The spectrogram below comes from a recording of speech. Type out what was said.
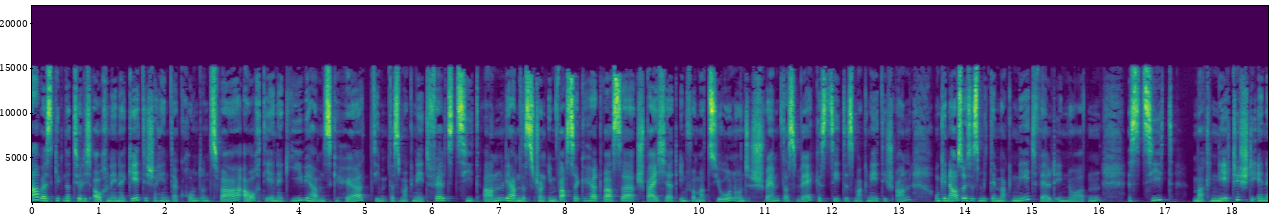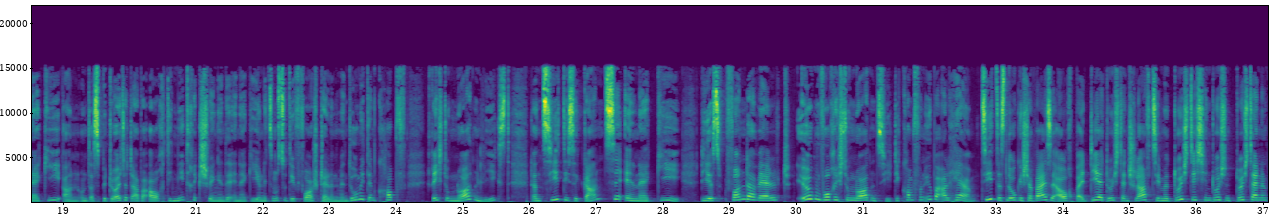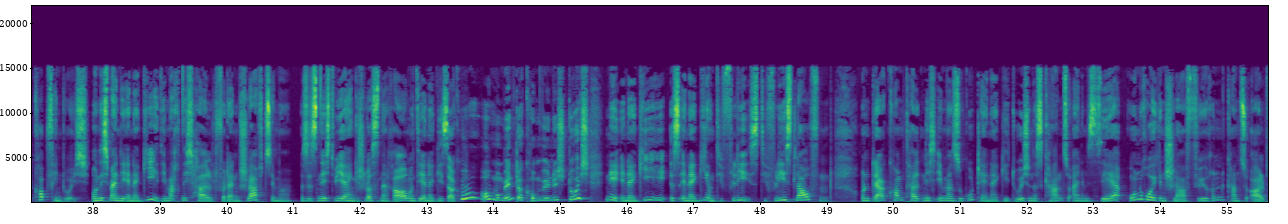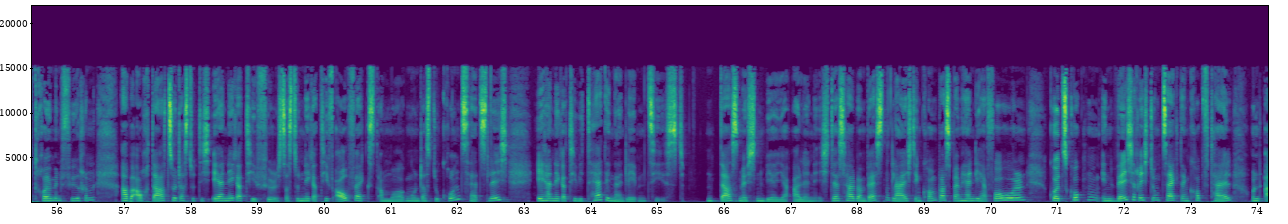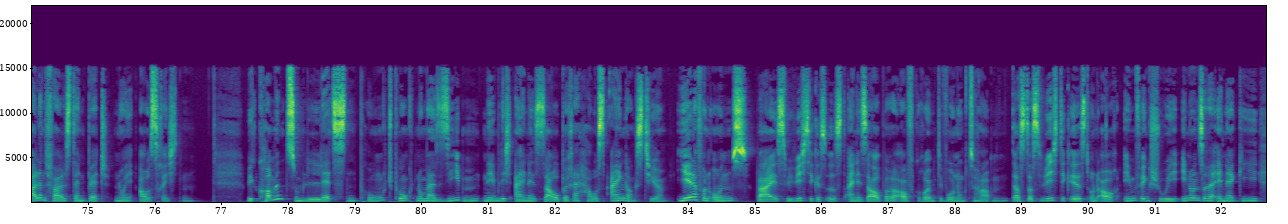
Aber es gibt natürlich auch einen energetischer Hintergrund und zwar auch die Energie, wir haben es gehört, die, das Magnetfeld zieht an. Wir haben das schon im Wasser gehört. Wasser speichert Information und schwemmt das weg. Es zieht es magnetisch an. Und genauso ist es mit dem Magnetfeld im Norden. Es zieht magnetisch die Energie an und das bedeutet aber auch die niedrig schwingende Energie. Und jetzt musst du dir vorstellen, wenn du mit dem Kopf Richtung Norden liegst, dann zieht diese ganze Energie, die es von der Welt irgendwo Richtung Norden zieht, die kommt von überall her, zieht es logischerweise auch bei dir durch dein Schlafzimmer, durch dich hindurch und durch deinen Kopf hindurch. Und ich meine, die Energie, die macht nicht Halt vor deinem Schlafzimmer. Es ist nicht wie ein geschlossener Raum und die Energie sagt, oh Moment, da kommen wir nicht durch. Nee, Energie ist Energie und die fließt, die fließt laufend. Und da kommt halt nicht immer so gute Energie durch und es kann zu einem sehr unruhigen Schlaf führen, kann zu Albträumen führen, aber auch dazu, dass du dich eher negativ fühlst, dass du negativ aufwächst am Morgen und dass du grundsätzlich eher Negativität in dein Leben ziehst. Und das möchten wir ja alle nicht. Deshalb am besten gleich den Kompass beim Handy hervorholen, kurz gucken, in welche Richtung zeigt dein Kopfteil und allenfalls dein Bett neu ausrichten. Wir kommen zum letzten Punkt, Punkt Nummer sieben, nämlich eine saubere Hauseingangstür. Jeder von uns weiß, wie wichtig es ist, eine saubere, aufgeräumte Wohnung zu haben. Dass das wichtig ist und auch im Feng Shui, in unserer Energie,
